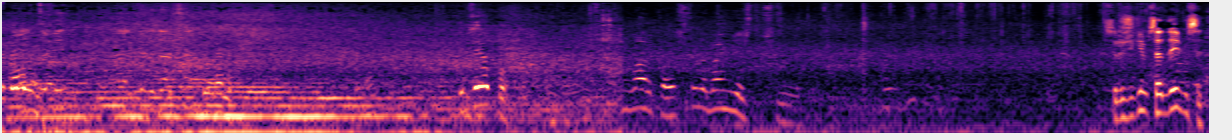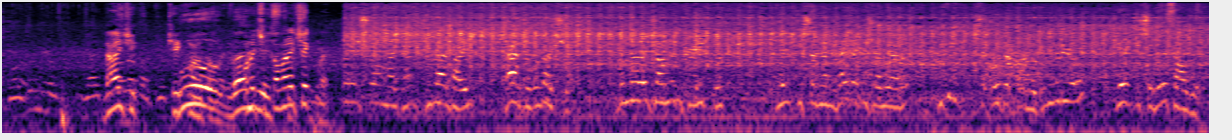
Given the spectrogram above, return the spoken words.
Efendim? Kimse yok mu? Var karşıda da ben geçtim şimdi. Sürücü kim sen değil misin? Ben çek, çekme Bu, Bu, ben Onu çek, geçtim. kamerayı çekme. Şu an ben final dahil her zaman açıyor. Bunlara canlı bir kayıt var. Gerekli işlemleri ben yapacağım yani. Bütün işte orada paramı bildiriyorum. Gerekli işlemleri sağlıyorum.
